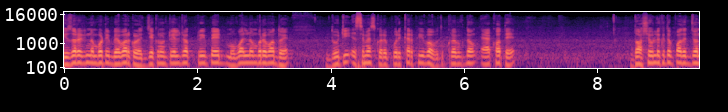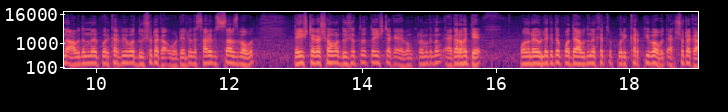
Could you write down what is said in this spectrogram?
ইউজার আইডি নম্বরটি ব্যবহার করে যে কোনো টেলিটক, প্রিপেড, মোবাইল নম্বরের মাধ্যমে দুটি এস এম এস করে পরীক্ষার ফি বাবদ ক্রমিক এক হতে দশে উল্লেখিত পদের জন্য আবেদনের পরীক্ষার ফি বাবদ দুশো টাকা ও টেলিটকের সার্ভিস চার্জ বাবদ তেইশ টাকার সময় দুশো তেইশ টাকা এবং ক্রমিক এগারো হইতে পনেরোয় উল্লেখিত পদে আবেদনের ক্ষেত্রে পরীক্ষার ফি বাবদ একশো টাকা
